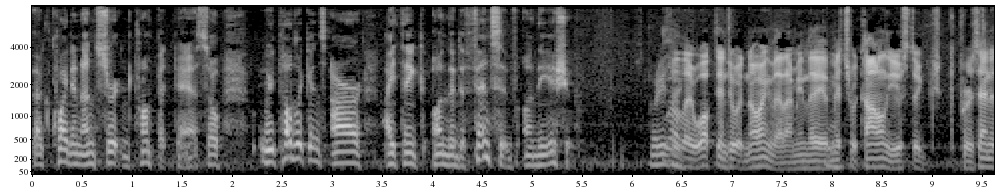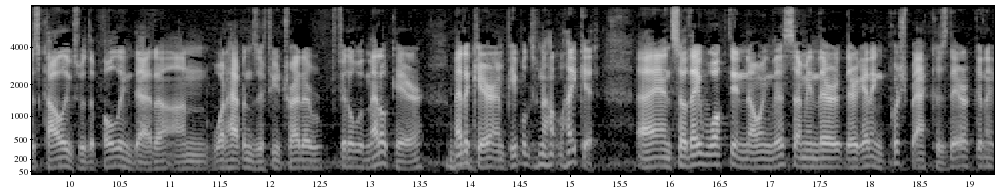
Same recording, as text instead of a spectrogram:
uh, quite an uncertain trumpet. Uh, so, Republicans are, I think, on the defensive on the issue. What do you Well, think? they walked into it knowing that. I mean, they, Mitch McConnell used to present his colleagues with the polling data on what happens if you try to fiddle with Medicare, Medicare, and people do not like it. Uh, and so they walked in knowing this. I mean, they're they're getting pushback because they're going to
